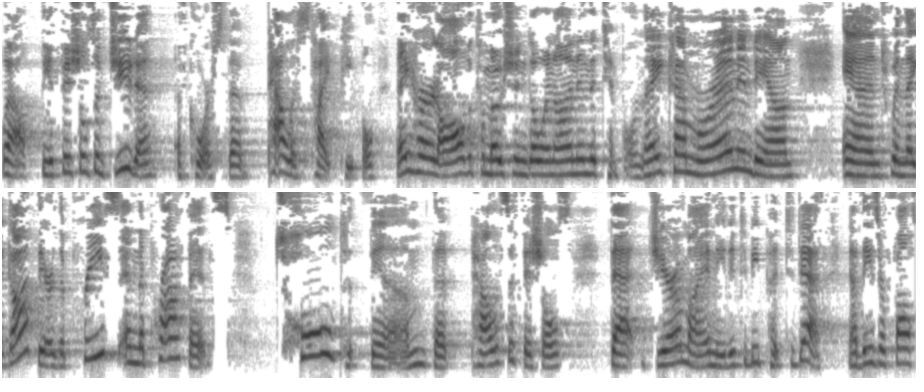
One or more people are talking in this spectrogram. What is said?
Well, the officials of Judah, of course, the palace type people, they heard all the commotion going on in the temple and they come running down. And when they got there, the priests and the prophets told them, the palace officials, that Jeremiah needed to be put to death. Now, these are false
